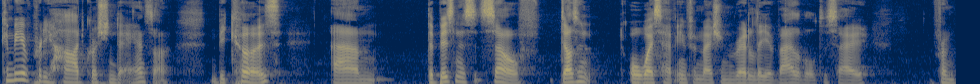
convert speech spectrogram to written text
can be a pretty hard question to answer because um, the business itself doesn't always have information readily available to say from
